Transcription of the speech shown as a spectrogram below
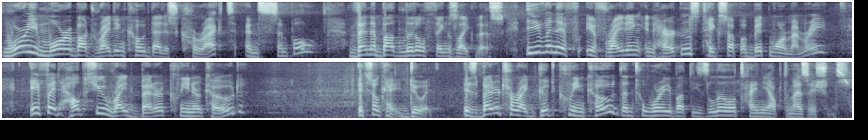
Worry more about writing code that is correct and simple than about little things like this. Even if, if writing inheritance takes up a bit more memory, if it helps you write better, cleaner code, it's okay, do it. It's better to write good, clean code than to worry about these little tiny optimizations.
